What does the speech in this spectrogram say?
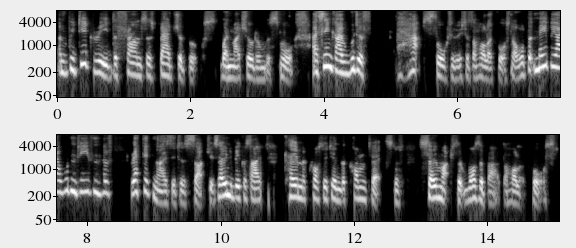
and we did read the Frances Badger books when my children were small, I think I would have perhaps thought of it as a Holocaust novel, but maybe I wouldn't even have recognized it as such. It's only because I came across it in the context of so much that was about the Holocaust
